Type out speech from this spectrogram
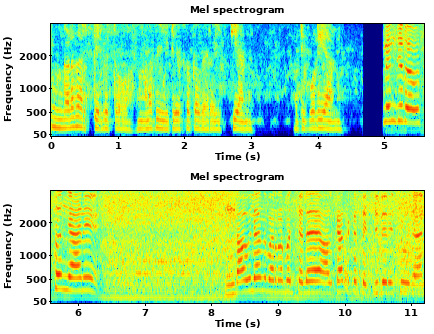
നിങ്ങൾ നിർത്തരുത് കേട്ടോ നിങ്ങളെ വീഡിയോസൊക്കെ വെറൈറ്റിയാണ് അടിപൊളിയാണ്. പതിനഞ്ച് ദിവസം ഞാൻ ഉണ്ടാവില്ല എന്ന് പറഞ്ഞപ്പോൾ ചില ആൾക്കാരൊക്കെ തെറ്റിദ്ധരിച്ചു. ഞാൻ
